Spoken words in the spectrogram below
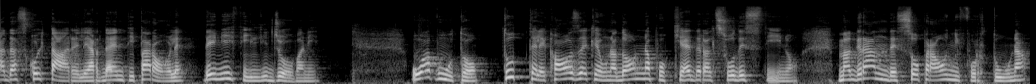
ad ascoltare le ardenti parole dei miei figli giovani. Ho avuto tutte le cose che una donna può chiedere al suo destino, ma grande sopra ogni fortuna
